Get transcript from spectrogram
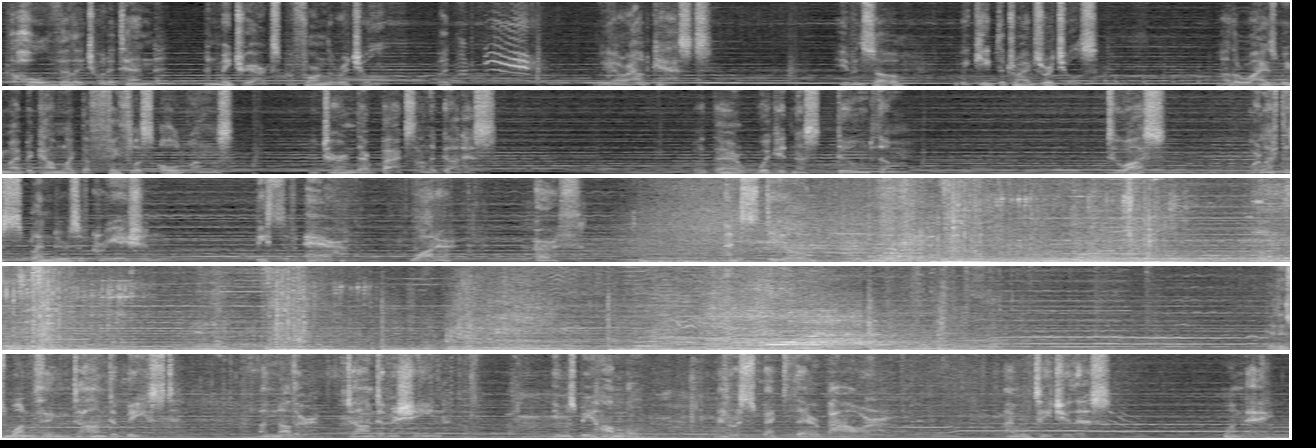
The whole village would attend, and matriarchs perform the ritual. But we are outcasts. Even so, we keep the tribe's rituals. Otherwise, we might become like the faithless Old Ones, who turned their backs on the goddess. But their wickedness doomed them. To us, were left the splendors of creation. Beasts of air, water, earth, and steel. Beast, another to hunt a machine. You must be humble and respect their power. I will teach you this. One day.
